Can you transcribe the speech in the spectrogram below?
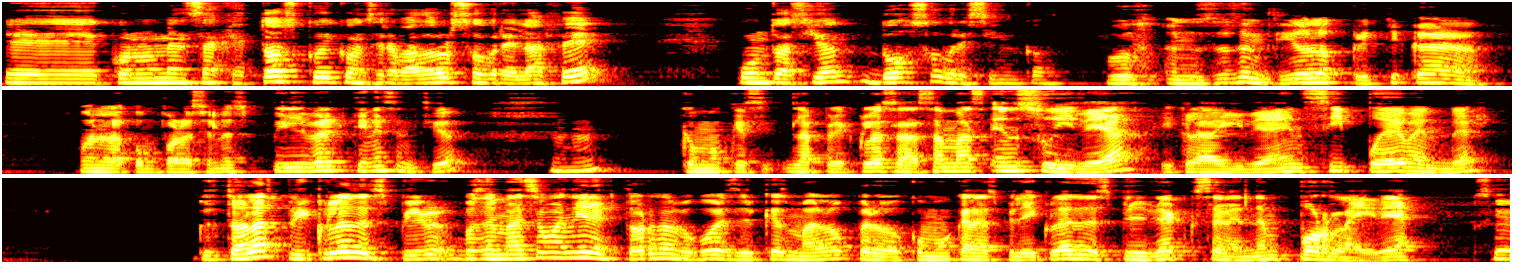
eh, con un mensaje tosco y conservador sobre la fe. Puntuación 2 sobre 5. Pues en ese sentido, la crítica. Bueno, la comparación a Spielberg tiene sentido. Como que la película se basa más en su idea y que la idea en sí puede vender. Todas las películas de Spielberg, pues se me hace buen director, tampoco voy a decir que es malo, pero como que las películas de Spielberg se venden por la idea. Sí.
